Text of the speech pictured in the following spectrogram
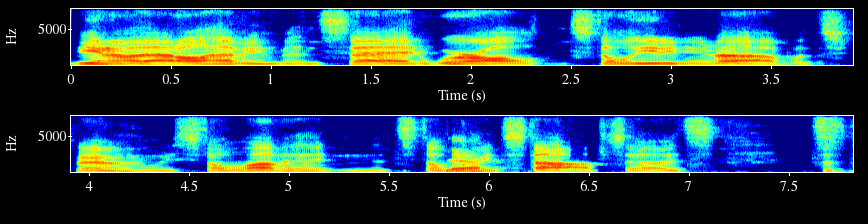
you know, that all having been said, we're all still eating it up with a spoon. We still love it, and it's still Yeah. great stuff. So it's, it's just,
